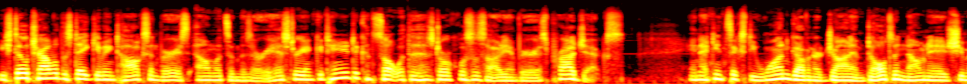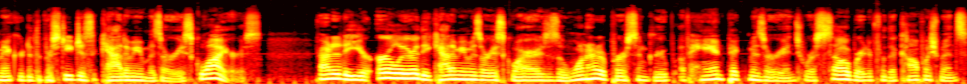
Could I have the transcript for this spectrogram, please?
He still traveled the state giving talks on various elements of Missouri history and continued to consult with the Historical Society on various projects. In 1961, Governor John M. Dalton nominated Shoemaker to the prestigious Academy of Missouri Squires. Founded a year earlier, the Academy of Missouri Squires is a 100 person group of hand picked Missourians who are celebrated for their accomplishments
